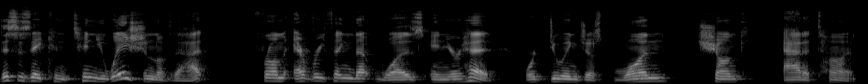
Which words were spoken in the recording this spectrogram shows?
This is a continuation of that from everything that was in your head. We're doing just one chunk at a time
